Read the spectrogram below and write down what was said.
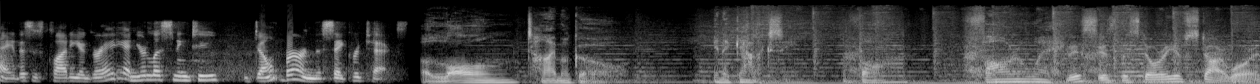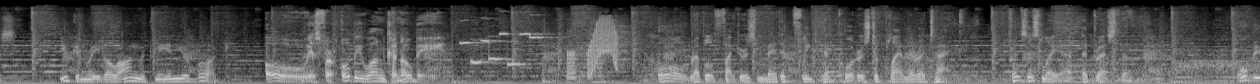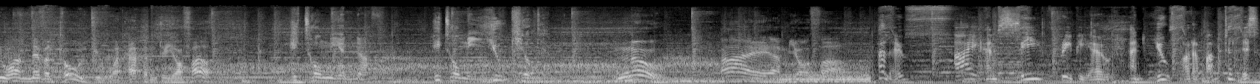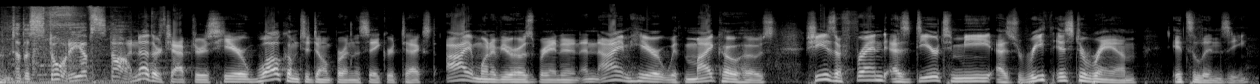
Hi, this is Claudia Gray, and you're listening to Don't Burn the Sacred Text. A long time ago, in a galaxy far, far away. This is the story of Star Wars. You can read along with me in your book. O is for Obi-Wan Kenobi. All rebel fighters met at fleet headquarters to plan their attack. Princess Leia addressed them. Obi-Wan never told you what happened to your father. He told me enough. He told me you killed him. No, I am your father. Hello, I am C3PO, and you are about to listen to the story of Star Wars. Another chapter is here. Welcome to Don't Burn the Sacred Text. I am one of your hosts, Brandon, and I am here with my co host. She is a friend as dear to me as Reath is to Ram. It's Lindsay.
